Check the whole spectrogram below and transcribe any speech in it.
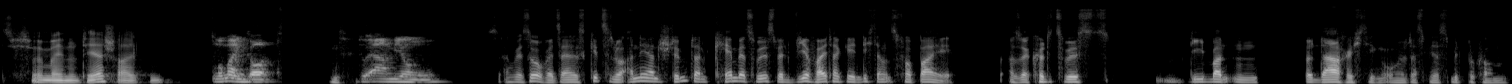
Jetzt müssen wir mal hin und her schalten. Oh mein Gott. Du arm Jung. Sagen wir so, wenn seine Skizze nur annähernd stimmt, dann käme er zumindest, wenn wir weitergehen, nicht an uns vorbei. Also er könnte zumindest niemanden benachrichtigen, ohne dass wir es mitbekommen.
